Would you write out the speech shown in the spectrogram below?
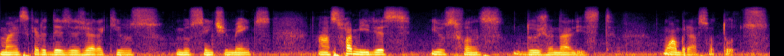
mas quero desejar aqui os meus sentimentos às famílias e os fãs do jornalista. Um abraço a todos.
